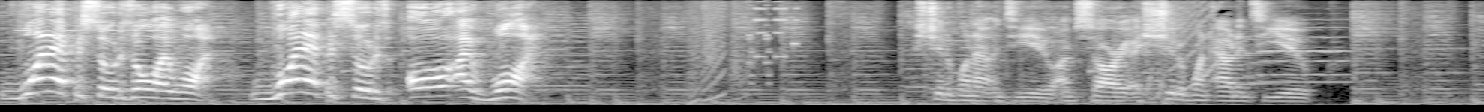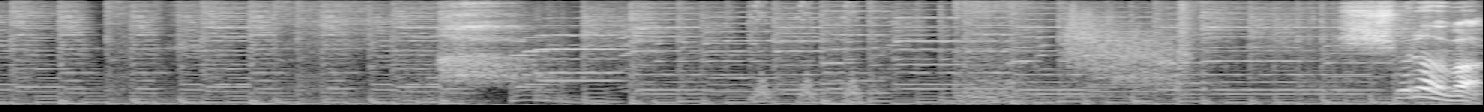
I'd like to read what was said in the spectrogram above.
One episode is all I want. One episode is all I want should have went out into you. I'm sorry. I should have went out into you. should have.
